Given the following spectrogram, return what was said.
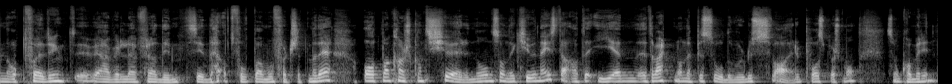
en oppfordring er vel fra din side at folk bare må fortsette med det. Og at man kanskje kan kjøre noen sånne Q&As. At i en, etter hvert noen episoder hvor du svarer på spørsmål som kommer inn.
